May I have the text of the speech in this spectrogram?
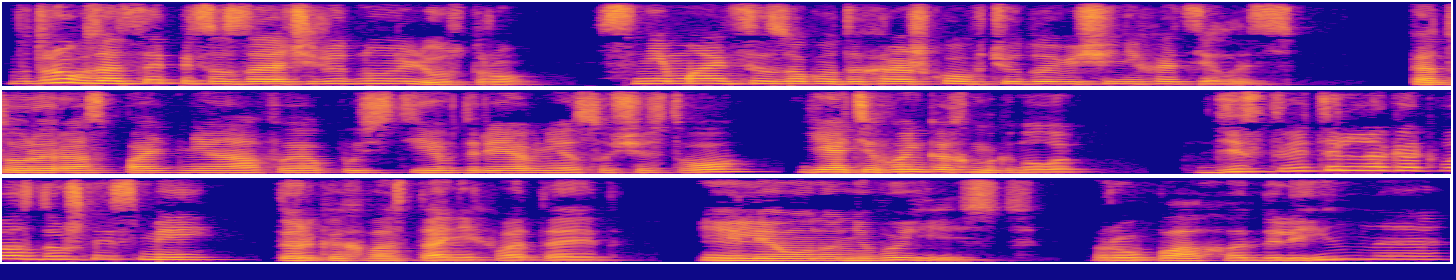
Вдруг зацепится за очередную люстру. Снимать с изогнутых рожков чудовище не хотелось. Который раз подняв и опустив древнее существо, я тихонько хмыкнула. Действительно, как воздушный змей, только хвоста не хватает. Или он у него есть. Рубаха длинная,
